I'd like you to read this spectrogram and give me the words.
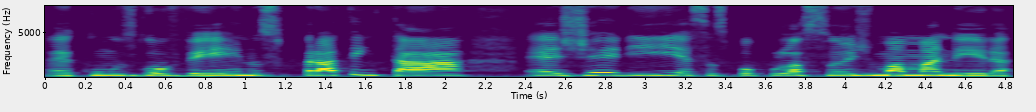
é, com os governos, para tentar é, gerir essas populações de uma maneira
